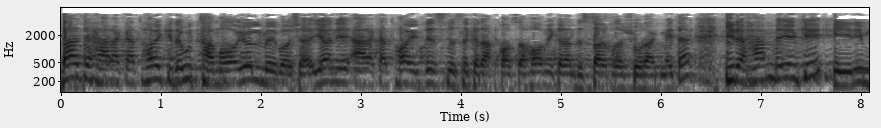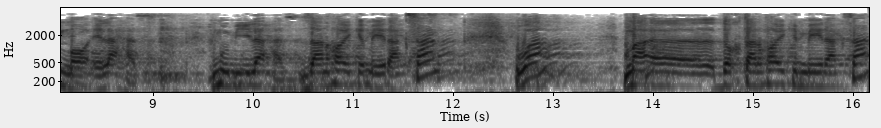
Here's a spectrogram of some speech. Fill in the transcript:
بعضی حرکت هایی که او تمایل می باشه یعنی حرکت های دست مثل که رقاصه ها می‌کنن دستای خود شورک میتر این هم میگیم که اینی مائله هست ممیله هست زنهایی که میرقصن و دخترهایی که میرقصن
